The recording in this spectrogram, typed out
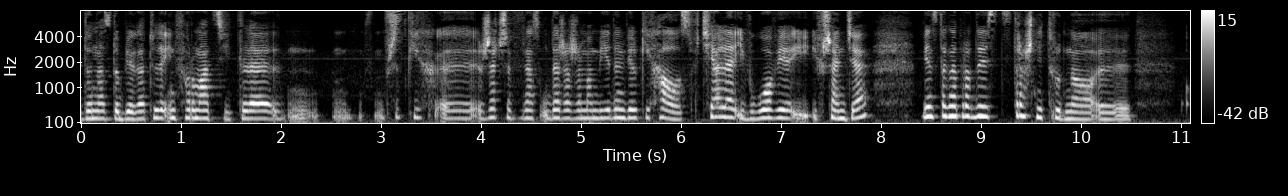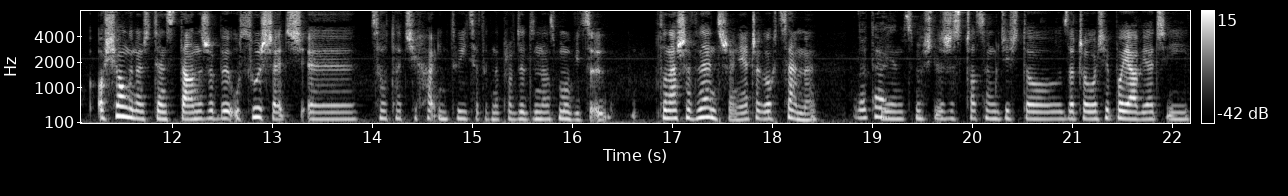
do nas dobiega, tyle informacji, tyle mm, wszystkich e, rzeczy w nas uderza, że mamy jeden wielki chaos w ciele i w głowie i, i wszędzie, więc tak naprawdę jest strasznie trudno e, osiągnąć ten stan, żeby usłyszeć, co ta cicha intuicja tak naprawdę do nas mówi, co, to nasze wnętrze, nie? czego chcemy. No tak. Więc myślę, że z czasem gdzieś to zaczęło się pojawiać i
